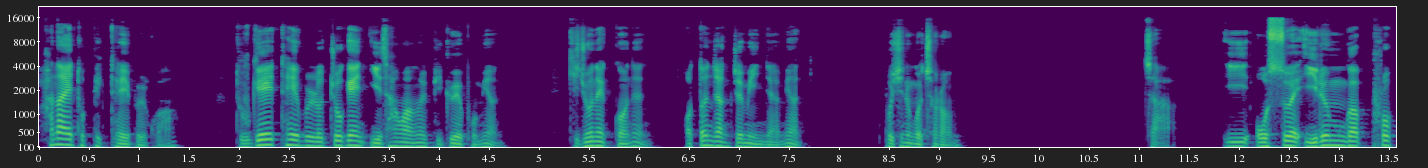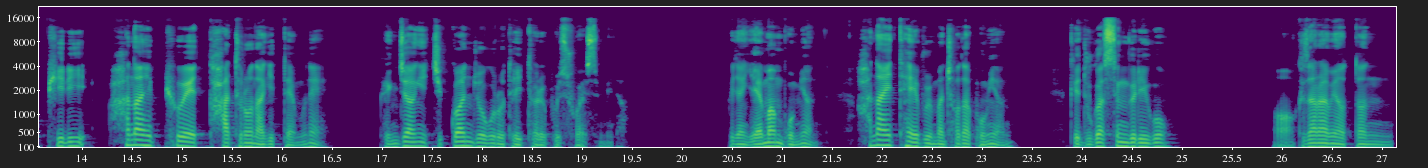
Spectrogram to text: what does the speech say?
하나의 토픽 테이블과 두 개의 테이블로 쪼갠 이 상황을 비교해 보면 기존의 거는 어떤 장점이 있냐면 보시는 것처럼 자, 이 오소의 이름과 프로필이 하나의 표에 다 드러나기 때문에 굉장히 직관적으로 데이터를 볼 수가 있습니다. 그냥 얘만 보면 하나의 테이블만 쳐다보면 그게 누가 쓴 글이고 어, 그 사람의 어떤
